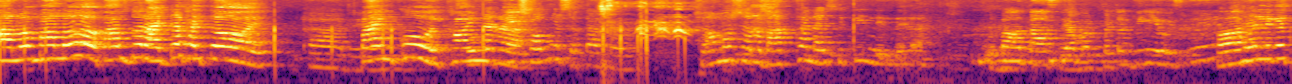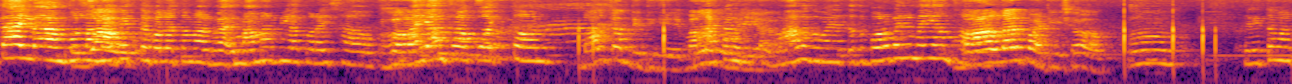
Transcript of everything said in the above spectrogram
আলো মালো পাঁচ দর আড্ডা খাইতে পাইন কই? খাওয়াই না সমস্যা তার সমস্যা হলো ভাত খায় না আজকে কি দিন বলে তোমার মামার বিয়া করাইছাও। মাইয়ান ছাও কইতন মালকান দিদিকে মাল্লা কমাইয়া ভালো গো তো বড় মাইয়ান ছাও মালদার পার্টি সব এই তোমার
